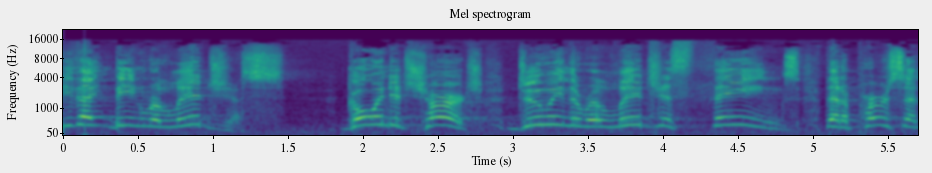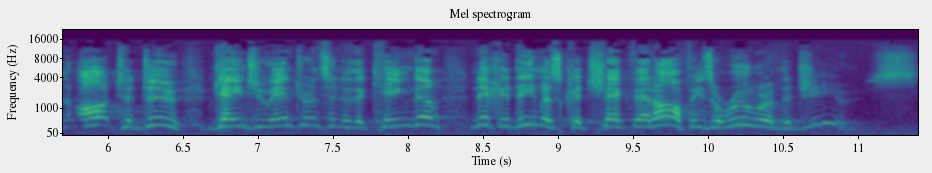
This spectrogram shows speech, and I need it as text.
you think being religious Going to church, doing the religious things that a person ought to do, gains you entrance into the kingdom. Nicodemus could check that off. He's a ruler of the Jews.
